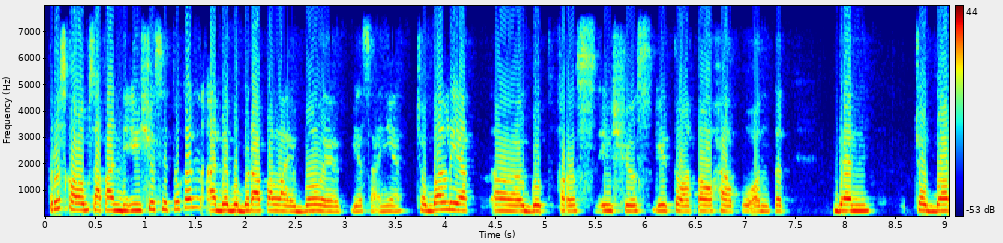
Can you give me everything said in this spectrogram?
Terus kalau misalkan di issues itu kan ada beberapa label ya biasanya. Coba lihat uh, good first issues gitu atau help wanted. Dan coba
